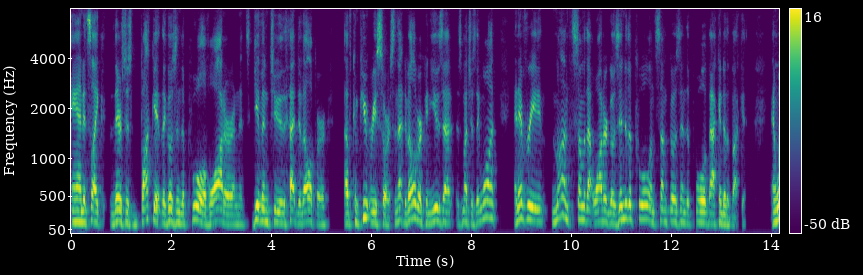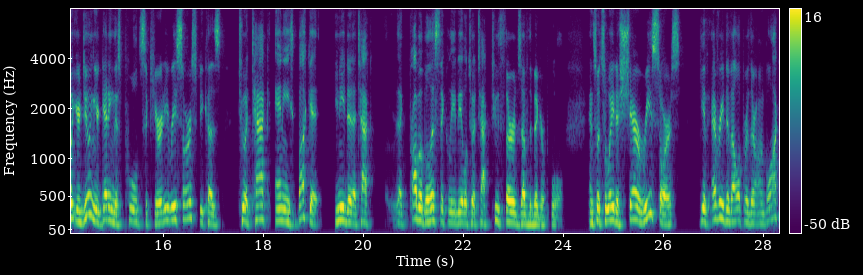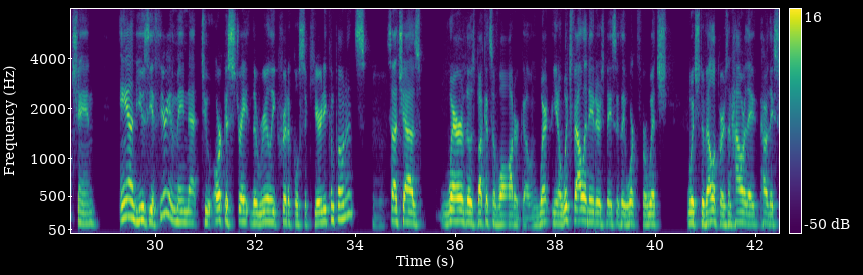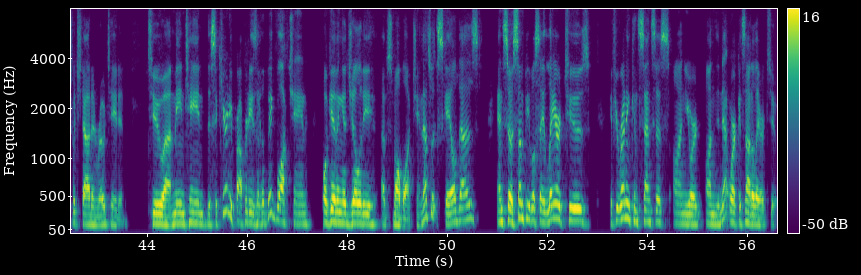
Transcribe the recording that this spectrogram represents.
and it's like there's this bucket that goes in the pool of water and it's given to that developer of compute resource. And that developer can use that as much as they want. And every month some of that water goes into the pool and some goes into the pool back into the bucket. And what you're doing you're getting this pooled security resource because to attack any bucket you need to attack like probabilistically be able to attack two thirds of the bigger pool. And so it's a way to share resource give every developer their own blockchain and use the Ethereum mainnet to orchestrate the really critical security components, mm-hmm. such as where those buckets of water go and where you know which validators basically work for which which developers and how are they how are they switched out and rotated to uh, maintain the security properties of a big blockchain while giving agility of small blockchain. That's what SKALE does. And so some people say layer twos. If you're running consensus on your on the network, it's not a layer two.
